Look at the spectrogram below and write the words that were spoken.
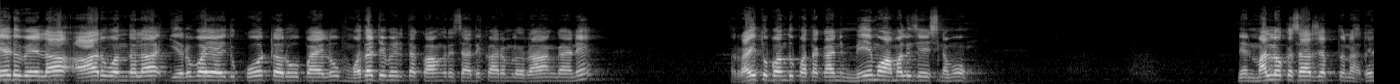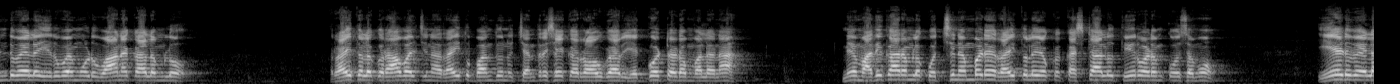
ఏడు వేల ఆరు వందల ఇరవై ఐదు కోట్ల రూపాయలు మొదటి విడత కాంగ్రెస్ అధికారంలో రాగానే రైతు బంధు పథకాన్ని మేము అమలు చేసినాము. నేను మళ్ళీ ఒకసారి చెప్తున్నా రెండు వేల ఇరవై మూడు వానకాలంలో రైతులకు రావాల్సిన రైతు బంధును చంద్రశేఖరరావు గారు ఎగ్గొట్టడం వలన మేము అధికారంలోకి వచ్చినంబడే రైతుల యొక్క కష్టాలు తీరవడం కోసము ఏడు వేల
